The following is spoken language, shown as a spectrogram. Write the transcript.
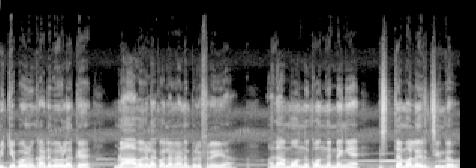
മിക്കപ്പോഴും കടുവകളൊക്കെ മ്ലാവകളെ കൊല്ലാനാണ് പ്രിഫർ ചെയ്യുക. അതാകുമ്പോൾ ഒന്ന് കൊന്നിട്ടുണ്ടെങ്കിൽ ഇഷ്ടം പോലെ ഇറച്ചി ഉണ്ടാവും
